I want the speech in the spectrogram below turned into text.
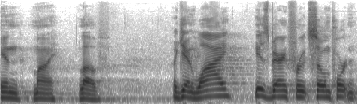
in my love. Again, why is bearing fruit so important?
